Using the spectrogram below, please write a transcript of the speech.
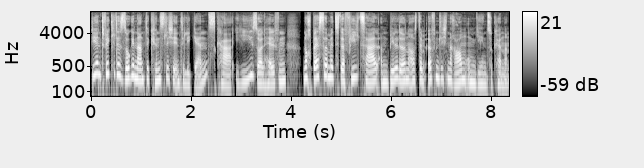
Die entwickelte sogenannte künstliche Intelligenz KI soll helfen, noch besser mit der Vielzahl an Bildern aus dem öffentlichen Raum umgehen zu können.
